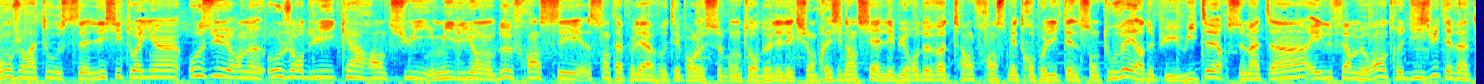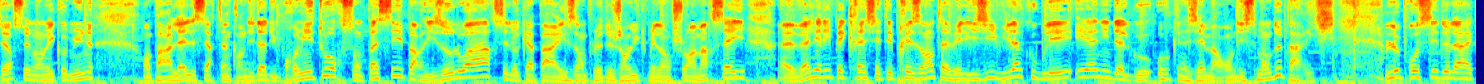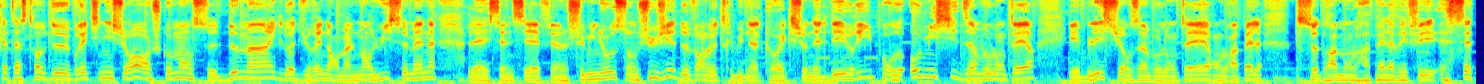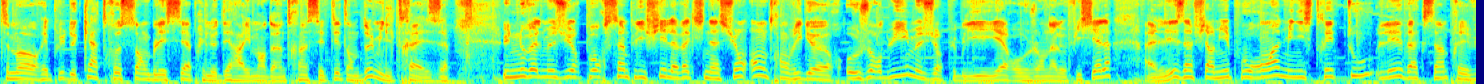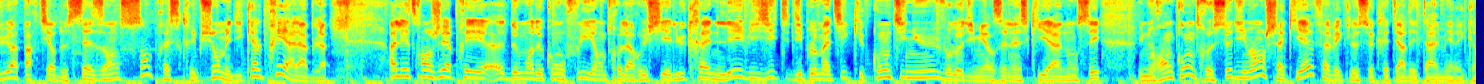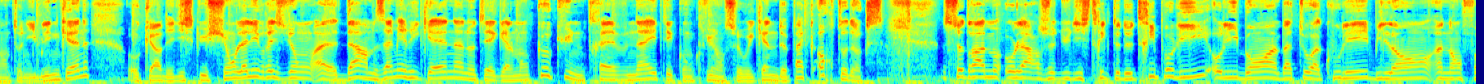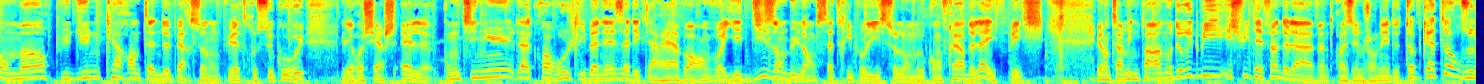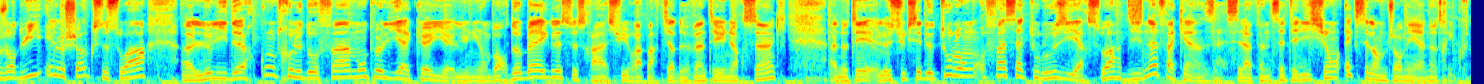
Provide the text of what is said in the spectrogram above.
Bonjour à tous. Les citoyens aux urnes. Aujourd'hui, 48 millions de Français sont appelés à voter pour le second tour de l'élection présidentielle. Les bureaux de vote en France métropolitaine sont ouverts depuis 8 heures ce matin et ils fermeront entre 18 et 20 heures selon les communes. En parallèle, certains candidats du premier tour sont passés par l'isoloir. C'est le cas par exemple de Jean-Luc Mélenchon à Marseille. Valérie Pécresse était présente à Vélizy, Villacoublay et Anne Hidalgo au 15e arrondissement de Paris. Le procès de la catastrophe de Bretigny-sur-Orge commence demain. Il doit durer normalement huit semaines. La SNCF et un cheminot sont jugés devant le tribunal correctionnel d'Evry pour homicides involontaires et blessures involontaires. On le rappelle, ce drame, on le rappelle, avait fait 7 morts et plus de 400 blessés après le déraillement d'un train. C'était en 2013. Une nouvelle mesure pour simplifier la vaccination entre en vigueur aujourd'hui. Mesure publiée hier au journal officiel. Les infirmiers pourront administrer tous les vaccins prévus à partir de 16 ans sans prescription médicale préalable. À l'étranger, après euh, deux mois de conflit entre la Russie et l'Ukraine, les visites diplomatiques continuent. Volodymyr Zelensky a annoncé une rencontre ce dimanche à Kiev avec le secrétaire d'État américain Anthony Blinken. Au cœur des discussions, la livraison euh, d'armes américaines a noté également qu'aucune trêve n'a été conclue en ce week-end de Pâques orthodoxe. Ce drame au large du district de Tripoli, au Liban, un bateau a coulé, bilan, un enfant mort, plus d'une quarantaine de personnes ont pu être secourues. Les recherches, elles, continuent. La Croix-Rouge libanaise a déclaré avoir envoyé 10 ambulances à Tripoli selon nos confrères de l'AFP. Et on termine par un mot de rugby. Suite et fin de la 23e journée de top 14 aujourd'hui et le choc ce soir. Euh, le leader contre le Dauphin, Montpellier accueille l'Union Bordeaux-Bègle. Ce sera à suivre à partir de 21h05. À noter le succès de Toulon face à Toulouse hier soir 19 à 15. C'est la fin de cette édition. Excellente journée à notre écoute.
